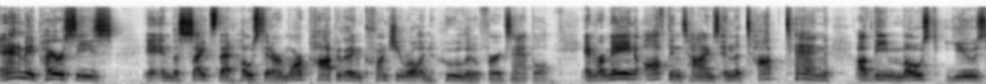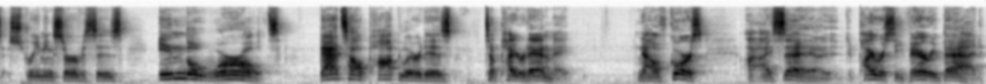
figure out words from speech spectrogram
anime piracies in the sites that host it are more popular than Crunchyroll and Hulu, for example and remain oftentimes in the top 10 of the most used streaming services in the world. That's how popular it is to pirate anime. Now, of course, I, say uh, piracy very bad,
